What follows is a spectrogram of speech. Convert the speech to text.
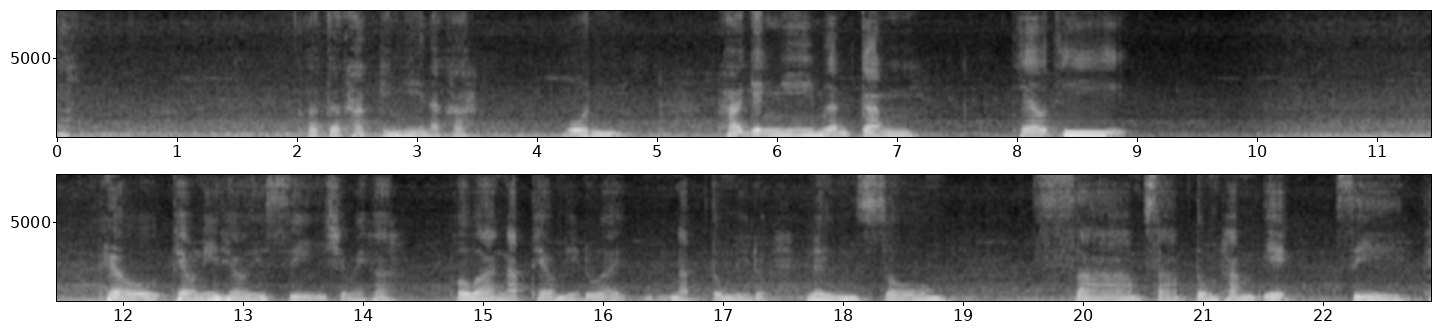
นะ ก็จะถักอย่างนี้นะคะ วนถักอย่างนี้เหมือนกัน แถวที่ แถวแถวนี้แถวที่สี่ใช่ไหมคะ เพราะว่านับแถวนี้ด้วยนับตรงนี้ด้วยหนึ่งสองสามสามตรงทำ x สี่แถ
